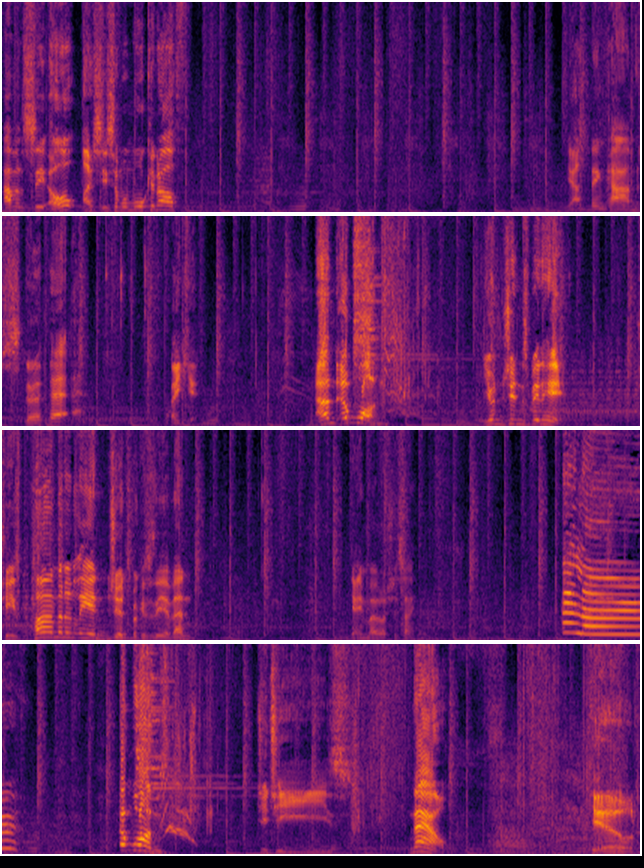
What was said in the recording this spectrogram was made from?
Haven't seen... Oh, I see someone walking off. Yeah, I think I'm stupid. Thank you. And a one. Yunjin's been hit. She's permanently injured because of the event. Game mode, I should say. Hello. And one. GG's. Now. Killed.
